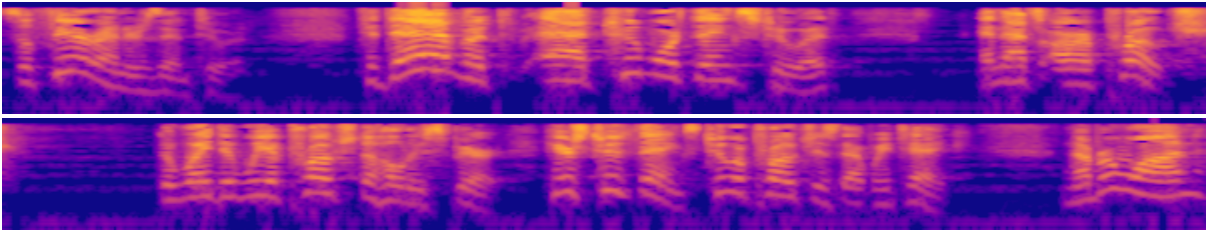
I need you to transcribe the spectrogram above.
So fear enters into it. Today I'm going to add two more things to it, and that's our approach. The way that we approach the Holy Spirit. Here's two things, two approaches that we take. Number one,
